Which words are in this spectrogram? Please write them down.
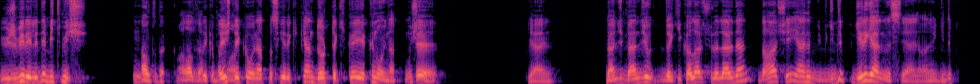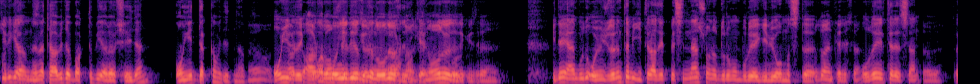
101-50'de bitmiş. 6 dakika. 6 dakika. 5 Tamam. dakika oynatması gerekirken 4 dakikaya yakın oynatmış. Ee, Yani bence bence dakikalar sürelerden daha şey yani gidip geri gelmesi yani. Hani gidip geri Hatta gelmesi. Mehmet abi de baktı bir ara şeyden. 17 dakika mı dedin abi? Ha, 17 artı- dakika. artı Artı 18 17 yazınca ne oluyor Artı dedik 18. yani. Ne oluyor dedik biz de. yani. Bir de yani burada oyuncuların tabii itiraz etmesinden sonra durumun buraya geliyor olması da Bu da enteresan. o da enteresan. Tabii. Ee,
